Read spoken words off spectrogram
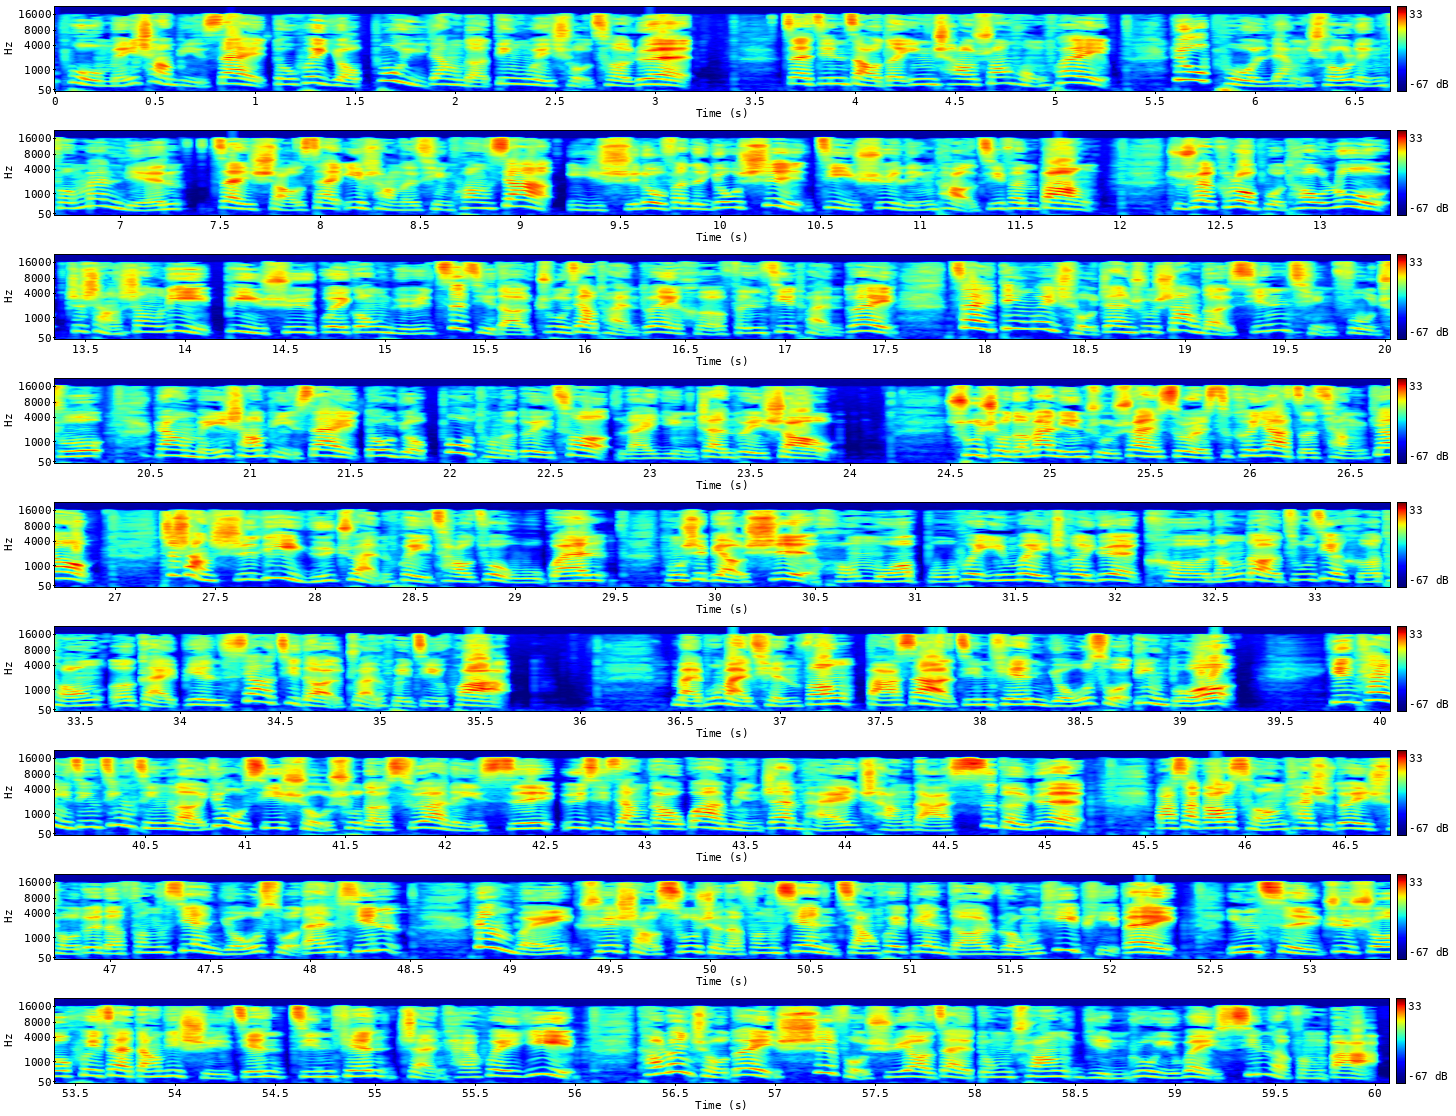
物浦每场比赛都会有不一样的定位球策略。在今早的英超双红会，利物浦两球零封曼联，在少赛一场的情况下，以十六分的优势继续领跑积分榜。主帅克洛普透露，这场胜利必须归功于自己的助教团队和分析团队在定位球战术上的辛勤付出，让每一场比赛都有不同的对策来迎战对手。输球的曼联主帅索尔斯克亚则强调，这场失利与转会操作无关，同时表示红魔不会因为这个月可能的租借合同而改变夏季的转会计划。买不买前锋？巴萨今天有所定夺。眼看已经进行了右膝手术的苏亚雷斯，预计将高挂免战牌长达四个月。巴萨高层开始对球队的锋线有所担心，认为缺少苏神的锋线将会变得容易疲惫，因此据说会在当地时间今天展开会议，讨论球队是否需要在东窗引入一位新的锋霸。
